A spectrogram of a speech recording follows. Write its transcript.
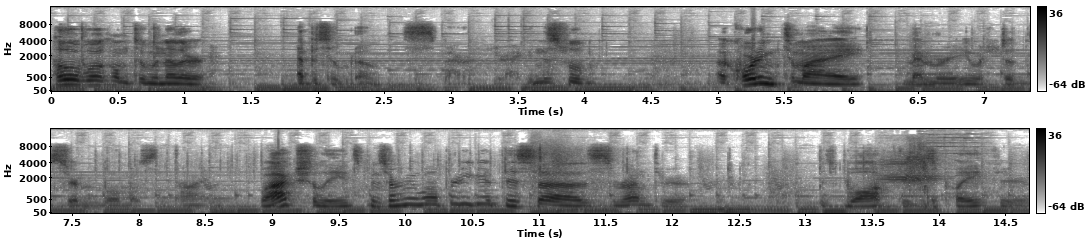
Hello, welcome to another episode of Spyro Dragon. This will, according to my memory, which doesn't serve me well most of the time. Well, actually, it's been serving me well pretty good this uh this run through, this walkthrough, this playthrough,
